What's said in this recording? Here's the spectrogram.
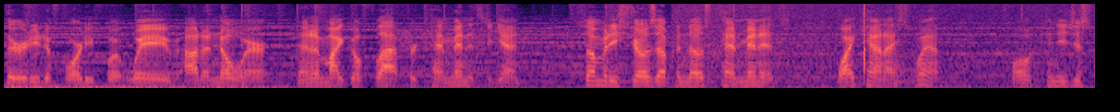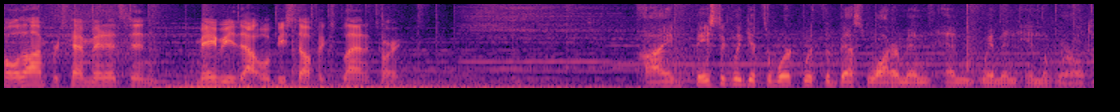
30 to 40 foot wave out of nowhere. Then it might go flat for 10 minutes again. Somebody shows up in those 10 minutes. Why can't I swim? Well, can you just hold on for 10 minutes and maybe that will be self-explanatory. I basically get to work with the best watermen and women in the world.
